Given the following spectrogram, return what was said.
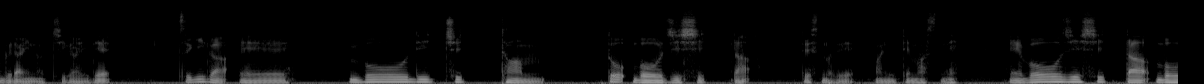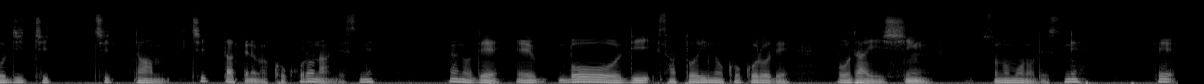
ぐらいの違いで、次が、えーボーディチッタンとボージシッタですので、まあ、似てますね。えーボージシッタ、ボーディチッチッタン。チッタってのが心なんですね。なので、えーボーディ、悟りの心で、菩提心そのものですね。で、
